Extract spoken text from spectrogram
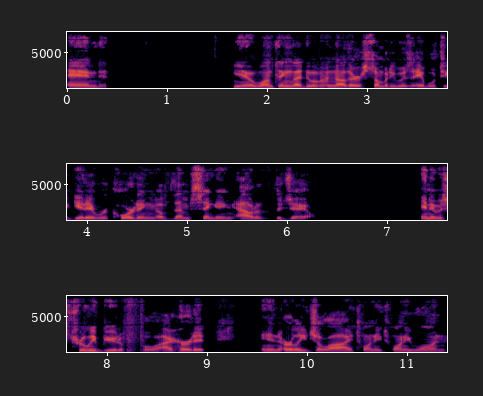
And, you know, one thing led to another. Somebody was able to get a recording of them singing out of the jail. And it was truly beautiful. I heard it in early July 2021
